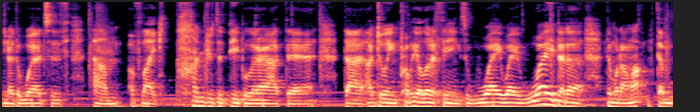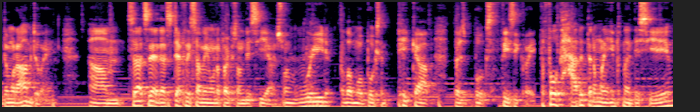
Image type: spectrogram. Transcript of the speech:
you know, the words of um, of like hundreds of people that are out there that are doing probably a lot of things way, way, way better than what I'm than, than what I'm doing. Um, so that's there. That's definitely something I want to focus on this year. I just want to read a lot more books and pick up those books physically. The fourth habit that I want to implement this year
